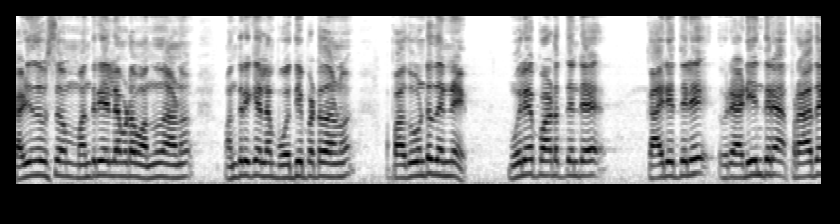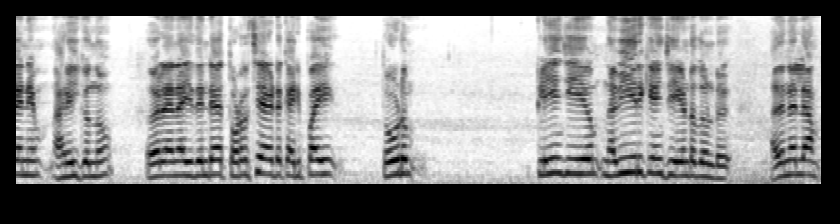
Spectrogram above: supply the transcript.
കഴിഞ്ഞ ദിവസം മന്ത്രിയെല്ലാം ഇവിടെ വന്നതാണ്. മന്ത്രിക്കെല്ലാം ബോധ്യപ്പെട്ടതാണ്. അപ്പോൾ അതുകൊണ്ട് തന്നെ മൂലപ്പാടത്തിന്റെ കാര്യത്തിൽ ഒരു അടിയന്തര പ്രാധാന്യം അറിയിക്കുന്നു അതുപോലെ തന്നെ ഇതിന്റെ തുടർച്ചയായിട്ട് കരിപ്പായി തോടും ക്ലീൻ ചെയ്യുകയും നവീകരിക്കുകയും ചെയ്യേണ്ടതുണ്ട്. അതിനെല്ലാം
